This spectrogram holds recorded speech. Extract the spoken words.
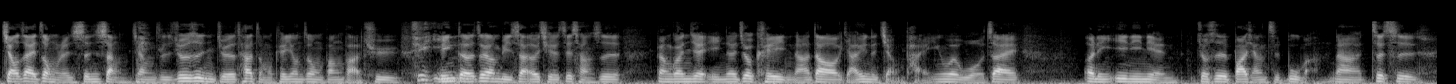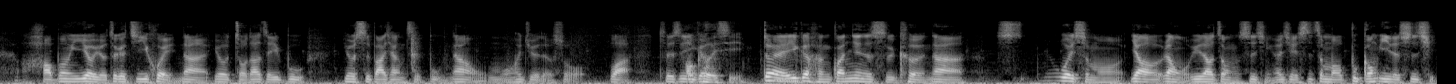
交在这种人身上这样子？就是你觉得他怎么可以用这种方法去去赢得这场比赛？而且这场是非常关键，赢了就可以拿到亚运的奖牌。因为我在二零一零年就是八强止步嘛，那这次好不容易又有这个机会，那又走到这一步。又是八强止步，那我们会觉得说，哇，这是一个可惜，对、嗯、一个很关键的时刻。那是为什么要让我遇到这种事情，而且是这么不公义的事情？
